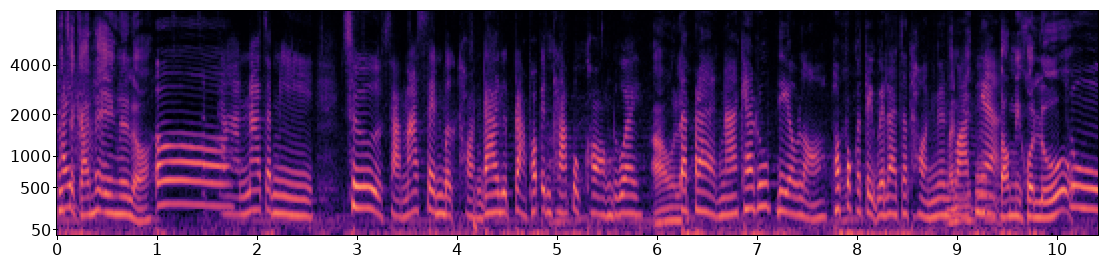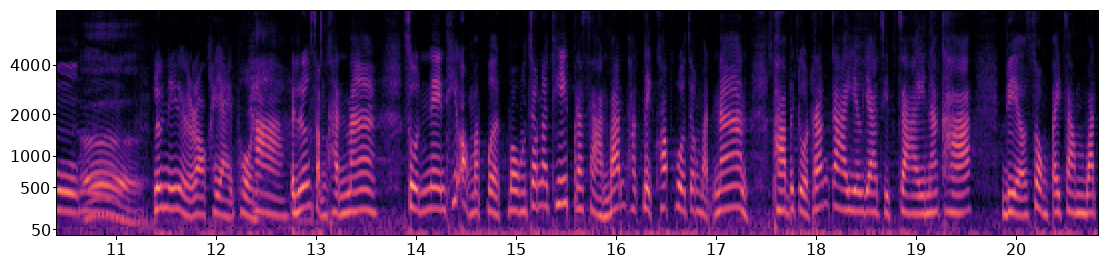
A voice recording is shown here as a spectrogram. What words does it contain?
ผู้จัดการได้เองเลยเหรอเออการน่าจะมีชื่อสามารถเซ็นเบิกถอนได้หรือเปล่าเพราะเป็นพระปกครองด้วย เอาแต่ละแปลกนะ แค่รูปเดียวเหรอ เพราะปกติเวลาจะถอนเงินมันวัดมีเนี่ย ต้องมีคนรู้ถูก เออเรื่องนี้เดี๋ยวรอขยายผลค่ะเป็นเรื่องสำคัญมาก ส่วนเนนที่ออกมาเปิดโปงเจ้าหน้าที่ประสานบ้านพักเด็กครอบครัวจังหวัดน่าน พาไปตรวจร่างกายเยียวยาจิตใจนะคะ เดี๋ยวส่งไปจำวัด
